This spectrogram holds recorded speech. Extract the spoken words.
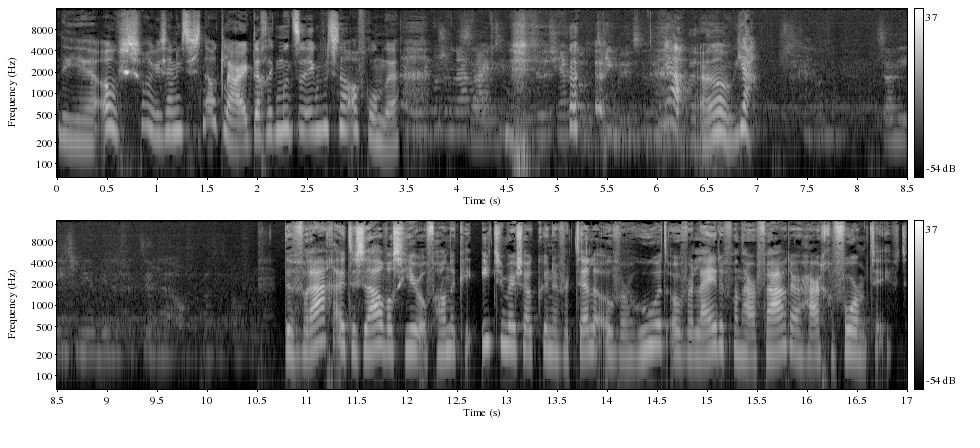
Die, uh, oh, sorry, we zijn niet te snel klaar. Ik dacht, ik moet, ik moet snel afronden. Ja, ik was hem na 15 minuten, dus je hebt nog drie minuten. Ja. Oh, ja. Zou je iets meer willen vertellen over wat het overlijden? De vraag uit de zaal was hier of Hanneke iets meer zou kunnen vertellen over hoe het overlijden van haar vader haar gevormd heeft.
